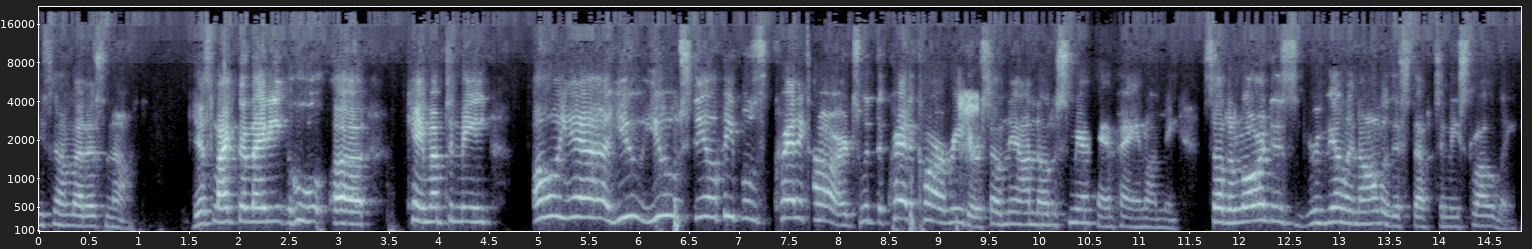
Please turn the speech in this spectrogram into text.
He's gonna let us know. Just like the lady who uh came up to me, oh yeah, you you steal people's credit cards with the credit card reader. So now I know the smear campaign on me. So the Lord is revealing all of this stuff to me slowly.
